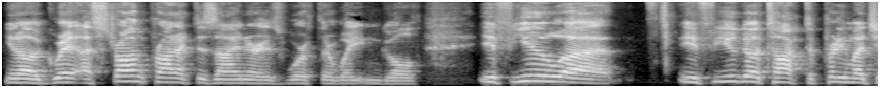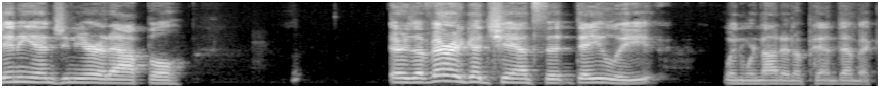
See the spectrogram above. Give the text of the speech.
you know, a great, a strong product designer is worth their weight in gold. If you, uh, if you go talk to pretty much any engineer at Apple, there's a very good chance that daily, when we're not in a pandemic,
